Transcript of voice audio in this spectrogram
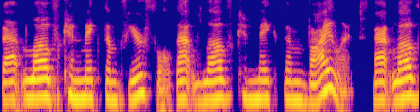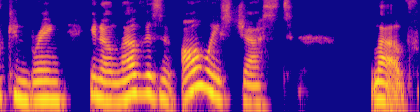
that love can make them fearful that love can make them violent that love can bring you know love isn't always just love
